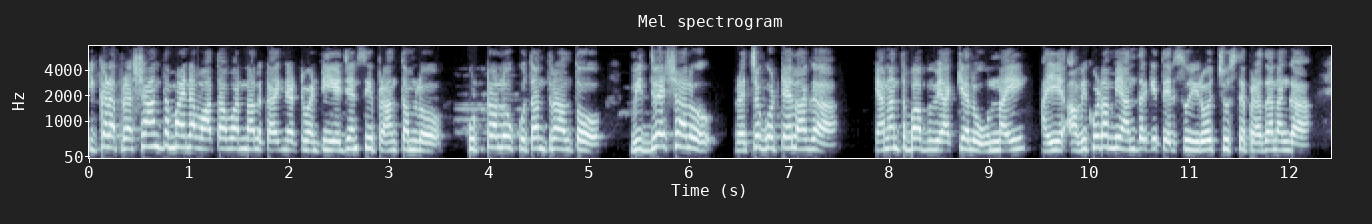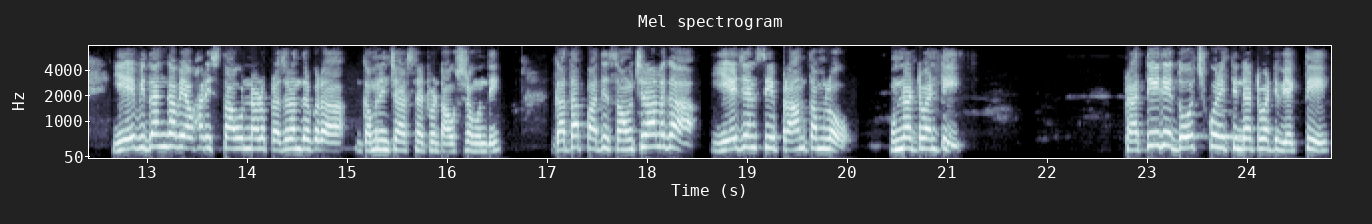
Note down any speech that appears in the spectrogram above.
ఇక్కడ ప్రశాంతమైన వాతావరణాలు కలిగినటువంటి ఏజెన్సీ ప్రాంతంలో కుట్రలు కుతంత్రాలతో విద్వేషాలు రెచ్చగొట్టేలాగా అనంతబాబు వ్యాఖ్యలు ఉన్నాయి. అవి కూడా మీ అందరికీ తెలుసు. ఈ రోజు చూస్తే ప్రధానంగా ఏ విధంగా వ్యవహరిస్తా ఉన్నాడో ప్రజలందరూ కూడా గమనించాల్సినటువంటి అవసరం ఉంది. గత పది సంవత్సరాలుగా ఏజెన్సీ ప్రాంతంలో ఉన్నటువంటి ప్రతిదీ దోచుకొని తిన్నటువంటి వ్యక్తి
